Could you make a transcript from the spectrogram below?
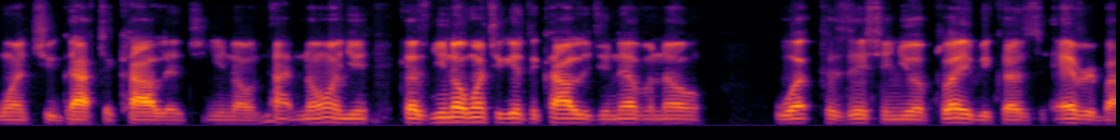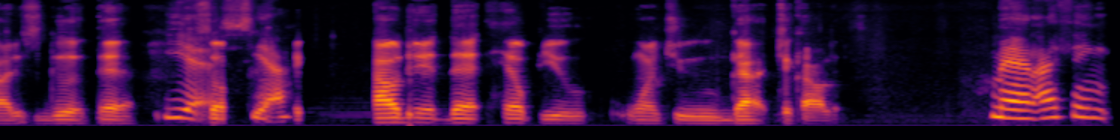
once you got to college, you know, not knowing you cuz you know once you get to college you never know what position you'll play because everybody's good there. Yes, so, yeah. How did that help you once you got to college? Man, I think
